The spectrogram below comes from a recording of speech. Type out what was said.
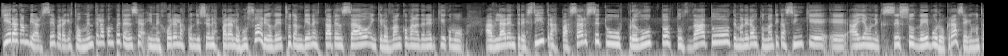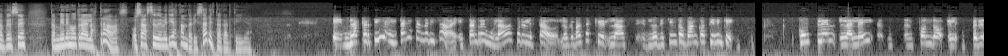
quiera cambiarse para que esto aumente la competencia y mejore las condiciones para los usuarios. De hecho, también está pensado en que los bancos van a tener que como hablar entre sí, traspasarse tus productos, tus datos de manera automática sin que eh, haya un exceso de burocracia, que muchas veces también es otra de las trabas. O sea, se debería estandarizar esta cartilla. Eh, las cartillas están estandarizadas, están reguladas por el Estado. Lo que pasa es que las, los distintos bancos tienen que cumplen la ley, en fondo, el, pero,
